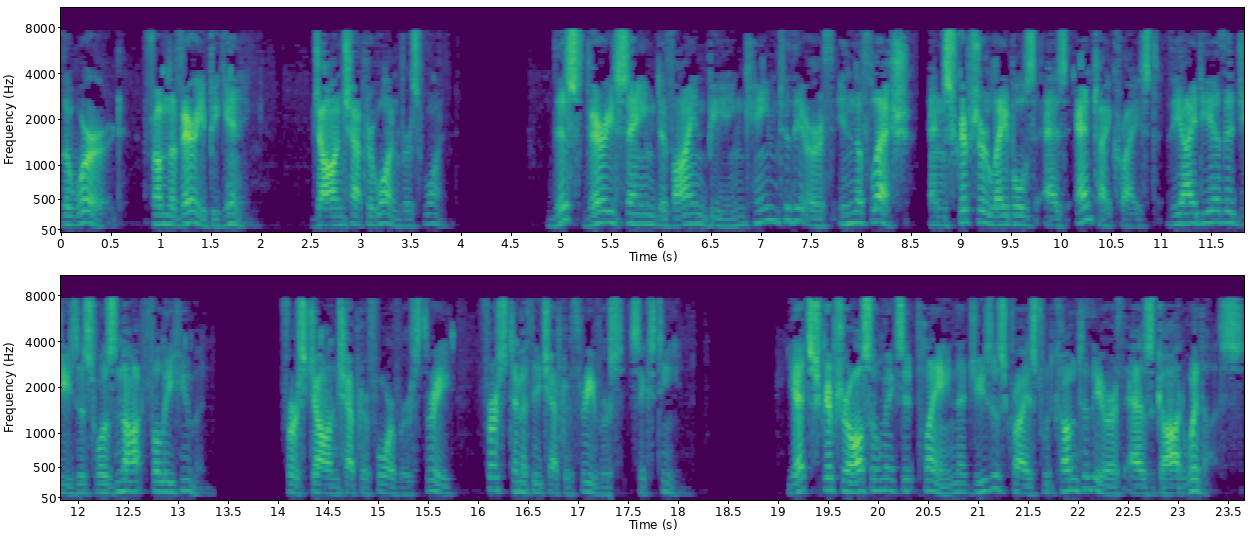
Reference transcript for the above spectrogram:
the Word, from the very beginning. John chapter 1 verse 1. This very same divine being came to the earth in the flesh, and scripture labels as antichrist the idea that Jesus was not fully human. 1 John chapter 4 verse 3, 1 Timothy chapter 3 verse 16. Yet scripture also makes it plain that Jesus Christ would come to the earth as God with us.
